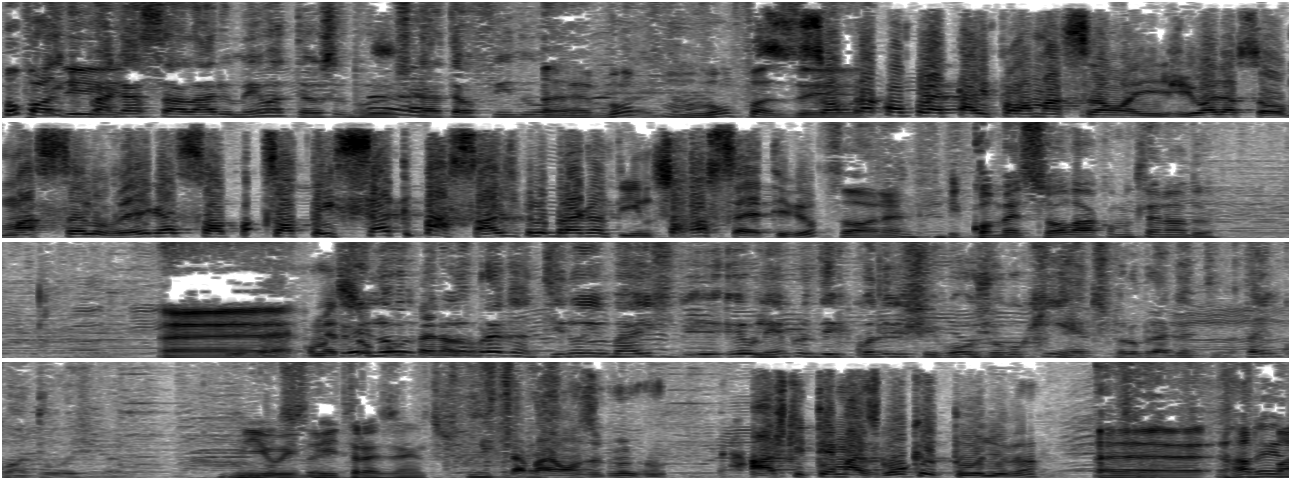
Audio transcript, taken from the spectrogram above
Vamos falar Tem que de. pagar salário mesmo até os, os caras até o fim do É, ano. vamos, vamos fazer. Só pra completar a informação aí, Gil, olha só, o Marcelo Veiga só, só tem sete passagens pelo Bragantino, só sete, viu? Só, né? E começou lá como treinador. É, É, começou Treinou, como treinou o treinador. Bragantino, e mais eu lembro de quando ele chegou ao jogo 500 pelo Bragantino. Tá em quanto hoje, velho? Mil e sei. 1.300. Já vai uns- Acho que tem mais gol que o Túlio, viu? é, Treinou,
